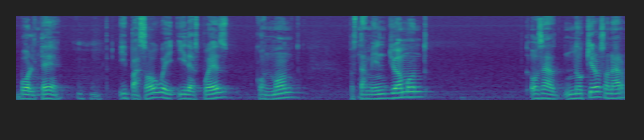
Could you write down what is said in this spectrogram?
voltee. Y pasó, güey. Y después, con Mont, pues también yo a Mont, o sea, no quiero sonar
